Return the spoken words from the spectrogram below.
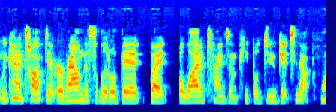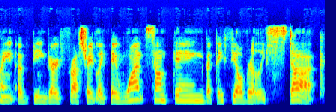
We kind of talked around this a little bit, but a lot of times when people do get to that point of being very frustrated, like they want something, but they feel really stuck,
